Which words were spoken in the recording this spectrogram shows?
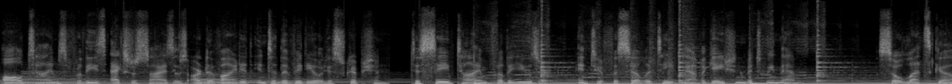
All times for these exercises are divided into the video description, to save time for the user, and to facilitate navigation between them. So let's go.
